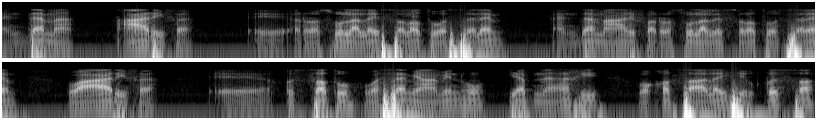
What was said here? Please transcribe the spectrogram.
عندما عرف آه، الرسول عليه الصلاة والسلام عندما عرف الرسول عليه الصلاة والسلام وعرف آه، قصته وسمع منه يا ابن أخي وقص عليه القصة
